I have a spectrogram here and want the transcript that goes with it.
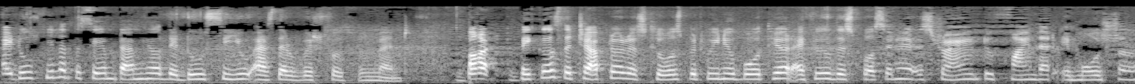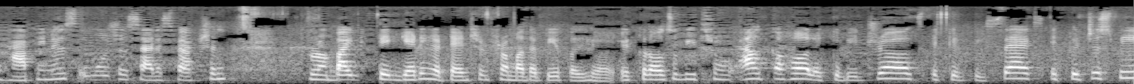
i do feel at the same time here they do see you as their wish fulfillment but because the chapter is closed between you both here i feel this person here is trying to find that emotional happiness emotional satisfaction from by getting attention from other people here. It could also be through alcohol it could be drugs it could be sex it could just be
